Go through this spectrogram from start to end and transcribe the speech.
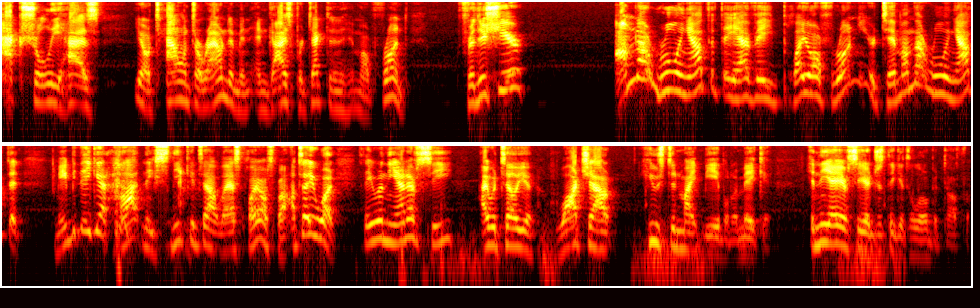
actually has you know talent around him and, and guys protecting him up front. For this year, I'm not ruling out that they have a playoff run here, Tim. I'm not ruling out that maybe they get hot and they sneak into that last playoff spot. I'll tell you what, if they were in the NFC, I would tell you, watch out. Houston might be able to make it. In the AFC, I just think it's a little bit tougher.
